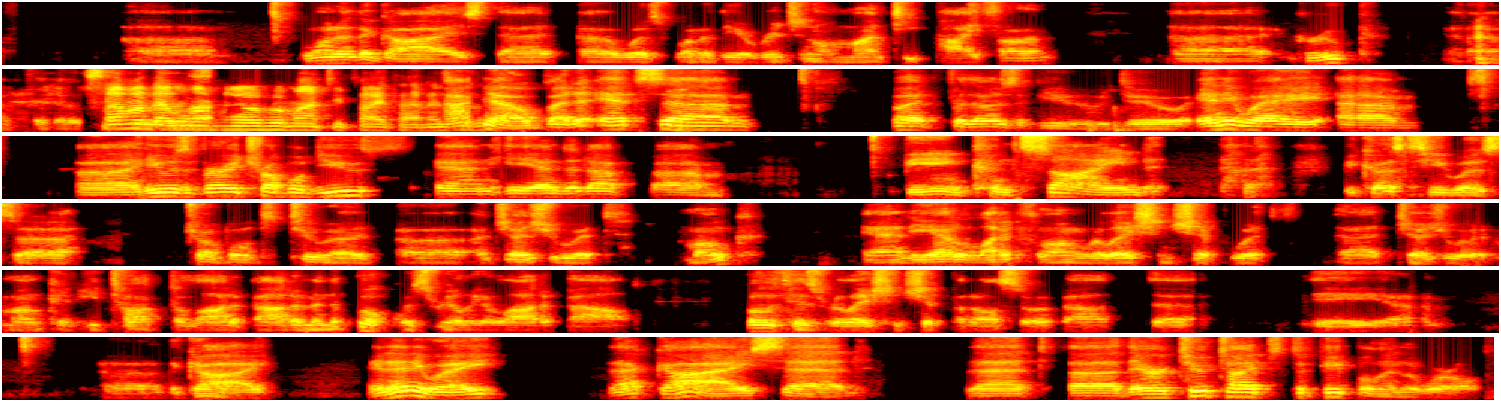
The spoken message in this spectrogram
um, one of the guys that uh, was one of the original monty python uh, group uh, Some of them won't know who Monty Python is. I know, but it's um, but for those of you who do, anyway, um, uh, he was a very troubled youth, and he ended up um, being consigned because he was uh, troubled to a, a Jesuit monk, and he had a lifelong relationship with that Jesuit monk, and he talked a lot about him. And the book was really a lot about both his relationship, but also about the the um, uh, the guy. And anyway, that guy said that uh, there are two types of people in the world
